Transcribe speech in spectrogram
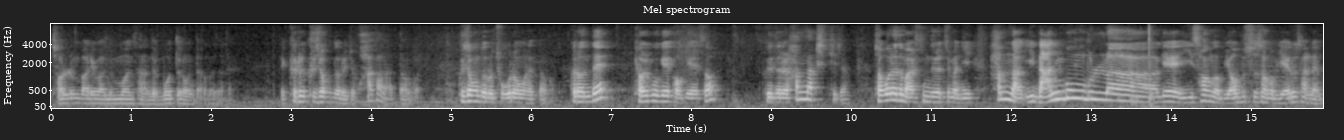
절름발이와 눈먼 사람들 못 들어온다 그러잖아요. 그, 그 정도로 이제 화가 났던 거예요. 그 정도로 조롱을 했던 거죠. 그런데 결국에 거기에서 그들을 함락시키죠. 저번에도 말씀드렸지만 이 함락, 이 난공불락의 이 성읍, 여부스 성읍, 예루살렘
